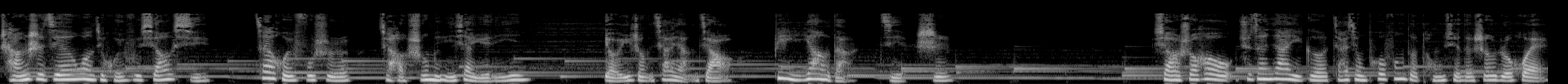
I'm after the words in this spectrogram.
长时间忘记回复消息，再回复时最好说明一下原因。有一种教养叫必要的解释。小时候去参加一个家境颇丰的同学的生日会，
